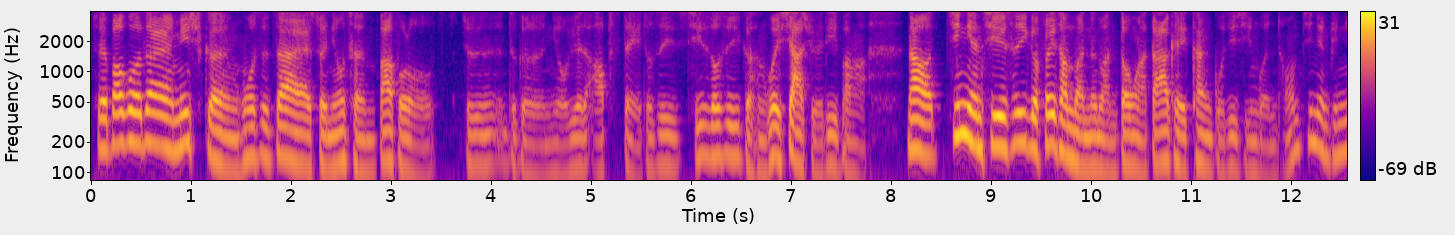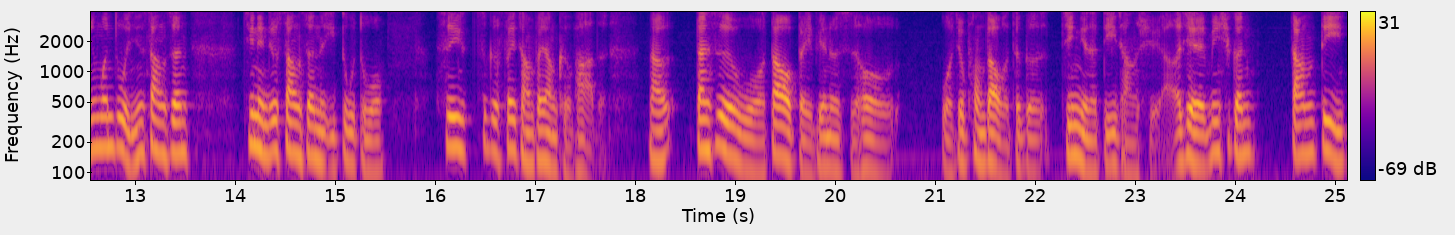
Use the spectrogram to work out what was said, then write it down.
所以包括在密西根或是在水牛城 Buffalo。就是这个纽约的 Upstate，就是其实都是一个很会下雪的地方啊。那今年其实是一个非常暖的暖冬啊，大家可以看国际新闻，从今年平均温度已经上升，今年就上升了一度多，是这个非常非常可怕的。那但是我到北边的时候，我就碰到我这个今年的第一场雪啊，而且密西根当地，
